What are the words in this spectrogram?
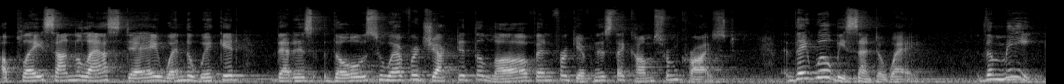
a place on the last day when the wicked that is, those who have rejected the love and forgiveness that comes from Christ, they will be sent away. The meek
